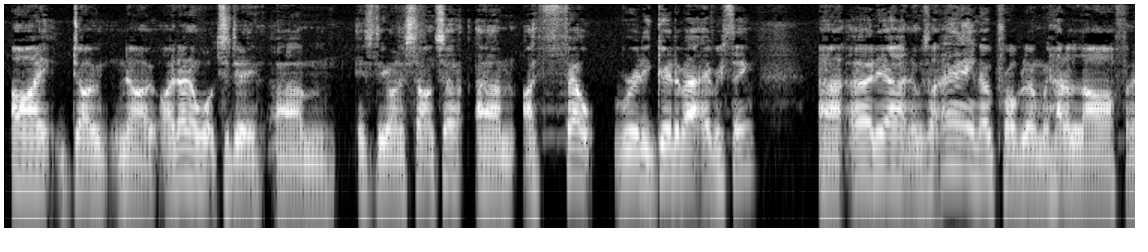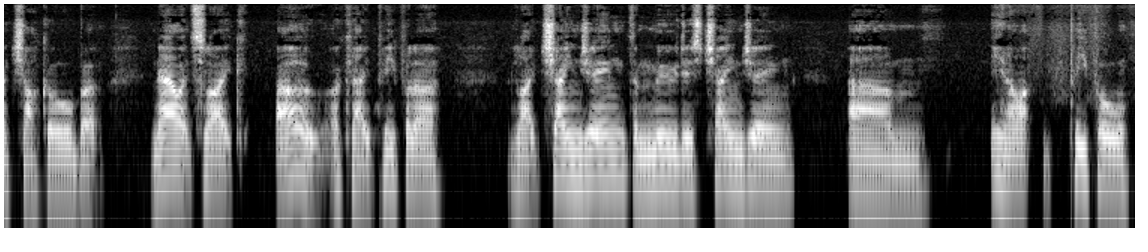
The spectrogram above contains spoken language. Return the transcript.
I don't know. I don't know what to do. Um, is the honest answer. Um, I felt really good about everything uh, earlier, and it was like, hey, no problem. We had a laugh and a chuckle, but now it's like, oh, okay, people are like changing. The mood is changing. Um, you know, people,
